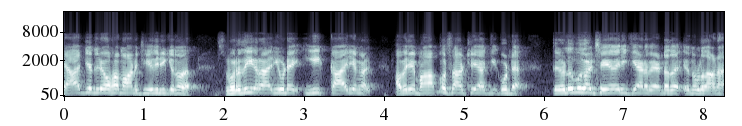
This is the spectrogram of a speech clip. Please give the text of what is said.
രാജ്യദ്രോഹമാണ് ചെയ്തിരിക്കുന്നത്. സ്മൃതി ഇറാനിയുടെ ഈ കാര്യങ്ങൾ അവരെ മാപ്പുസാക്ഷിയാക്കിക്കൊണ്ട് തെളിവുകൾ ശേഖരിക്കുകയാണ് വേണ്ടത് എന്നുള്ളതാണ്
